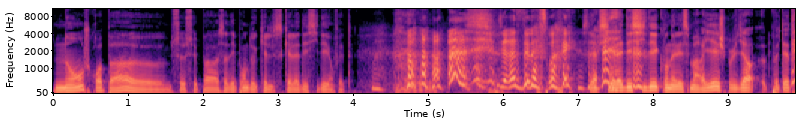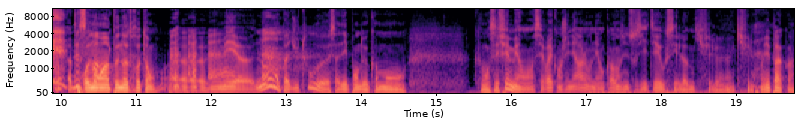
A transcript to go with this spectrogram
Non, je crois pas. euh, ça, c'est pas. Ça dépend de quel, ce qu'elle a décidé en fait. Ouais. Euh, du reste de la soirée. C'est-à-dire que si elle a décidé qu'on allait se marier, je peux lui dire euh, peut-être euh, prenons un peu notre temps. Euh, mais euh, non, pas du tout. Ça dépend de comment comment c'est fait. Mais c'est vrai qu'en général, on est encore dans une société où c'est l'homme qui fait le qui fait le premier pas, quoi.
